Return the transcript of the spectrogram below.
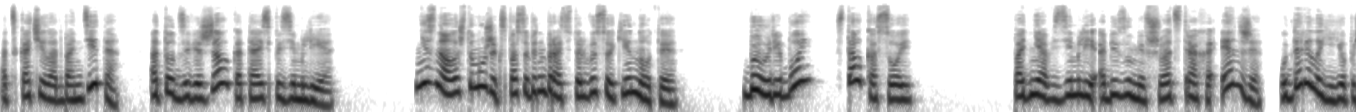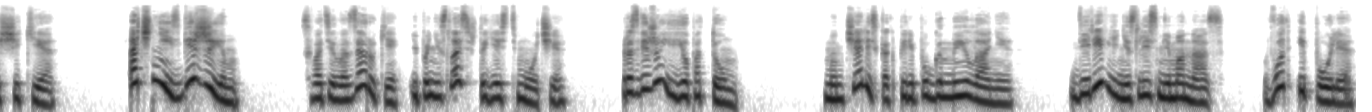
Отскочила от бандита, а тот завизжал, катаясь по земле. Не знала, что мужик способен брать столь высокие ноты. Был ребой, стал косой. Подняв с земли обезумевшую от страха Энджи, ударила ее по щеке. «Очнись, бежим!» Схватила за руки и понеслась, что есть мочи. «Развяжу ее потом». Мы мчались, как перепуганные лани. Деревья неслись мимо нас. Вот и поле.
